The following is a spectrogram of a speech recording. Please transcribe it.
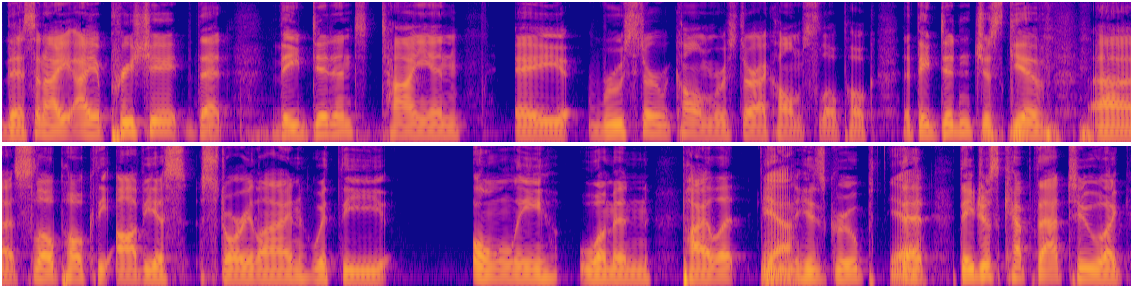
this. And I, I appreciate that they didn't tie in a rooster. We call him rooster. I call him slowpoke. That they didn't just give uh, slowpoke the obvious storyline with the only woman pilot in Yeah. his group. Yeah. That they just kept that to like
